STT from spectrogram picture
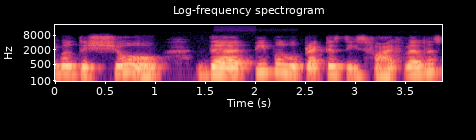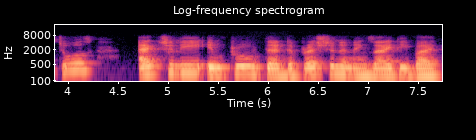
able to show that people who practice these five wellness tools actually improved their depression and anxiety by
